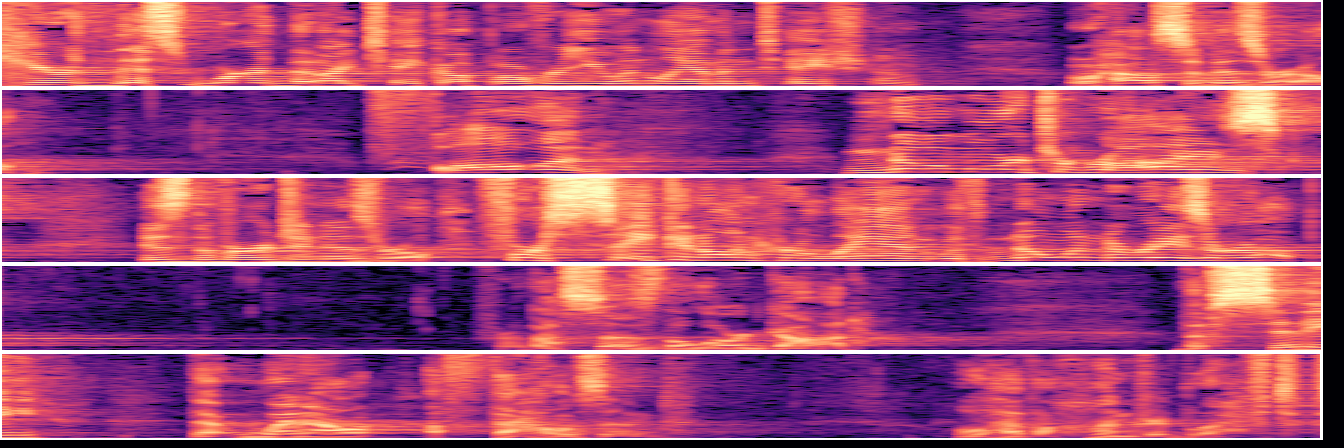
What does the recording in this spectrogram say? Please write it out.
Hear this word that I take up over you in lamentation. O house of Israel. Fallen, no more to rise, is the virgin Israel, forsaken on her land with no one to raise her up. For thus says the Lord God the city that went out a thousand will have a hundred left.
